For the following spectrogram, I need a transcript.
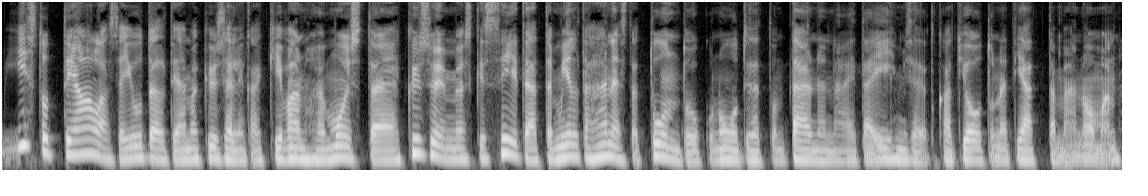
istuttiin alas ja juteltiin ja mä kyselin kaikkia vanhoja muistoja. Ja kysyin myöskin siitä, että miltä hänestä tuntuu, kun uutiset on täynnä näitä ihmisiä, jotka ovat joutuneet jättämään oman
